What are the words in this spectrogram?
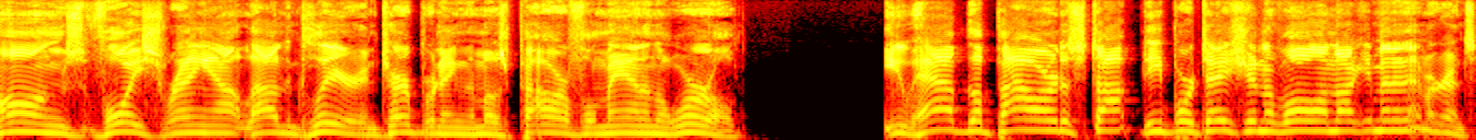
Hong's voice rang out loud and clear, interpreting the most powerful man in the world. You have the power to stop deportation of all undocumented immigrants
